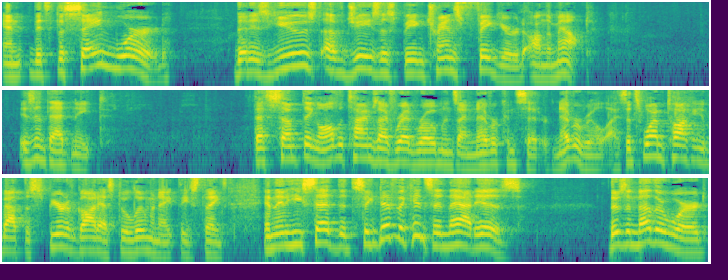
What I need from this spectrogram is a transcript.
and it's the same word that is used of Jesus being transfigured on the Mount. Isn't that neat? That's something all the times I've read Romans I never considered, never realized. That's why I'm talking about the Spirit of God has to illuminate these things. And then he said the significance in that is there's another word,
